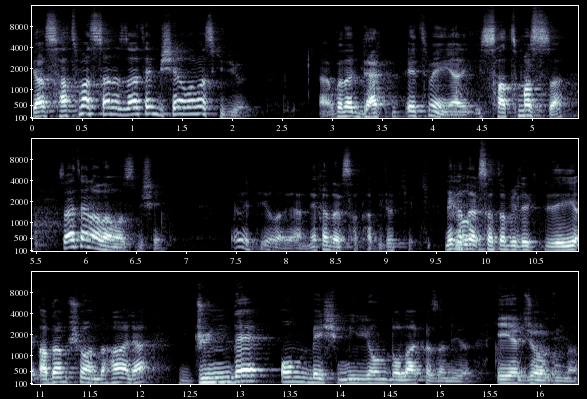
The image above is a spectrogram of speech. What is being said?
Ya satmazsanız zaten bir şey alamaz ki diyor. Yani o kadar dert etmeyin yani satmazsa zaten alamaz bir şey. Evet diyorlar ya ne kadar satabilir ki? Ne kadar satabilir dediği adam şu anda hala günde 15 milyon dolar kazanıyor Air Jordan'dan.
